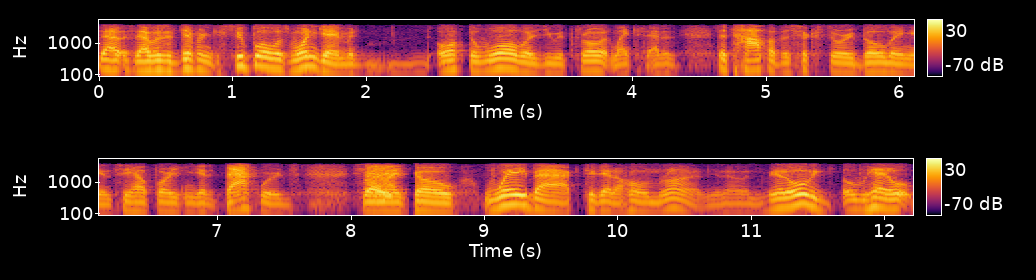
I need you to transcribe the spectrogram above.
That that was a different stoop ball was one game, but off the wall was you would throw it like at a, the top of a six-story building and see how far you can get it backwards. So Right. you might go way back to get a home run, you know. And we had all the we had all,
